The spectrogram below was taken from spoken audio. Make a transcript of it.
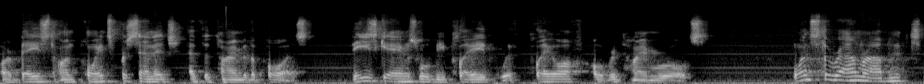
are based on points percentage at the time of the pause. These games will be played with playoff overtime rules. Once the round robins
